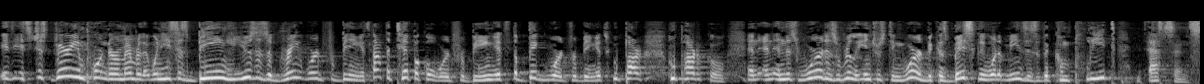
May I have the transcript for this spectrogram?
it's just very important to remember that when he says being, he uses a great word for being. It's not the typical word for being, it's the big word for being. It's hupar, huparko. And, and, and this word is a really interesting word because basically what it means is the complete essence,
